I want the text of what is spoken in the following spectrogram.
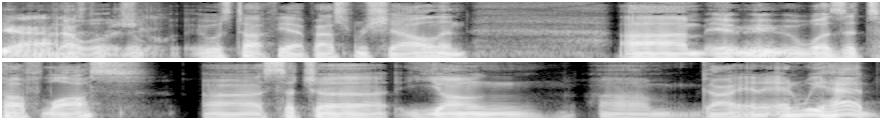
Yeah, that was, Michelle. it was tough. Yeah, Pastor Michelle, and um, it, Mhm. it was a tough loss. Uh, such a young um guy, and and we had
